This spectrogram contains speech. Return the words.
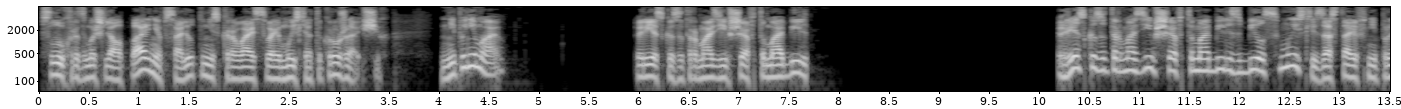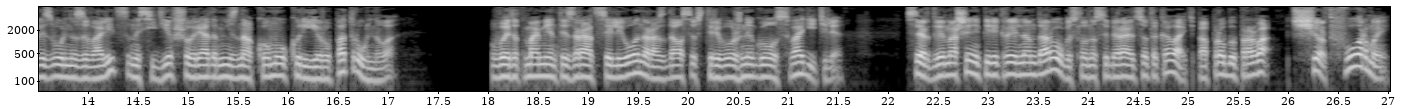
Слух размышлял парень, абсолютно не скрывая свои мысли от окружающих. Не понимаю. Резко затормозивший автомобиль Резко затормозивший автомобиль сбил с мысли, заставив непроизвольно завалиться на сидевшего рядом незнакомого курьеру патрульного. В этот момент из рации Леона раздался встревоженный голос водителя. «Сэр, две машины перекрыли нам дорогу, словно собираются атаковать. Попробуй прорва... Черт, формы!»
